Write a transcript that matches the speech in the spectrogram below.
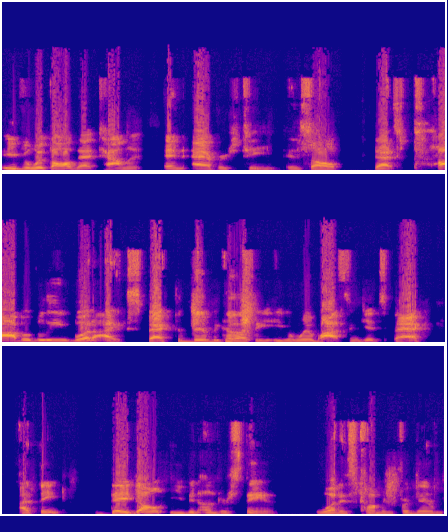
even with all that talent, an average team. And so that's probably what I expect of them because I think even when Watson gets back, I think they don't even understand what is coming for them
